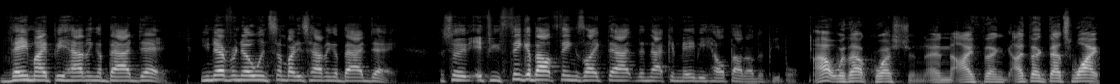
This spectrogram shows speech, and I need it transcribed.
they might be having a bad day, you never know when somebody's having a bad day. So if you think about things like that, then that can maybe help out other people. Out oh, without question, and I think I think that's why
